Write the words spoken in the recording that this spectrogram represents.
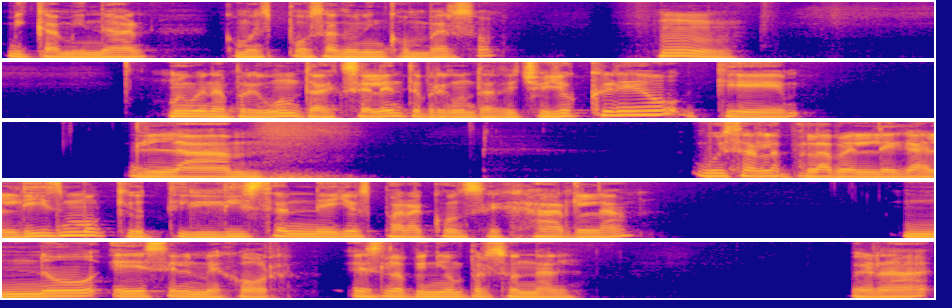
mi caminar como esposa de un inconverso? Hmm. Muy buena pregunta, excelente pregunta. De hecho, yo creo que la... Voy a usar la palabra, el legalismo que utilizan ellos para aconsejarla no es el mejor es la opinión personal. ¿Verdad?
